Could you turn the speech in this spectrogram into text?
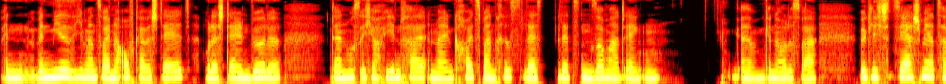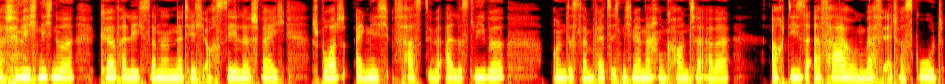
Wenn, wenn mir jemand so eine Aufgabe stellt oder stellen würde, dann muss ich auf jeden Fall an meinen Kreuzbandriss letzten Sommer denken. Ähm, genau, das war wirklich sehr schmerzhaft für mich, nicht nur körperlich, sondern natürlich auch seelisch, weil ich Sport eigentlich fast über alles liebe und es dann plötzlich nicht mehr machen konnte. Aber auch diese Erfahrung war für etwas gut,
